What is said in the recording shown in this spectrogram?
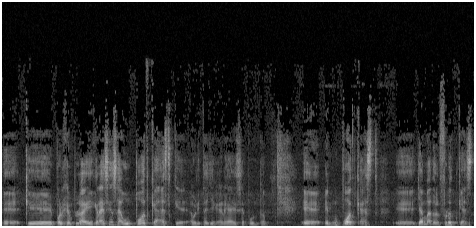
Eh, que, por ejemplo, ahí, gracias a un podcast, que ahorita llegaré a ese punto, eh, en un podcast eh, llamado el Fruitcast,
